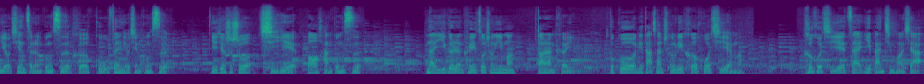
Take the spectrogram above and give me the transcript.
有限责任公司和股份有限公司。也就是说，企业包含公司。那一个人可以做生意吗？当然可以。不过，你打算成立合伙企业吗？合伙企业在一般情况下，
